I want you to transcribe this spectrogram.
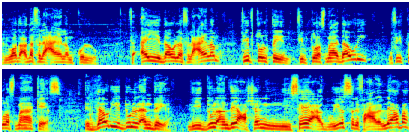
الوضع ده في العالم كله. في أي دولة في العالم في بطولتين. في بطولة اسمها دوري وفي بطولة اسمها كاس. الدوري يدوه للأندية. ليه يدوه للأندية عشان يساعد ويصرف على اللعبة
